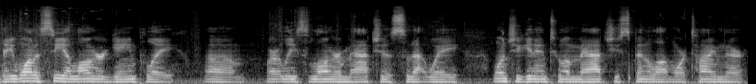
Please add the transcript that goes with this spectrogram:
they want to see a longer gameplay um, or at least longer matches so that way once you get into a match you spend a lot more time there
